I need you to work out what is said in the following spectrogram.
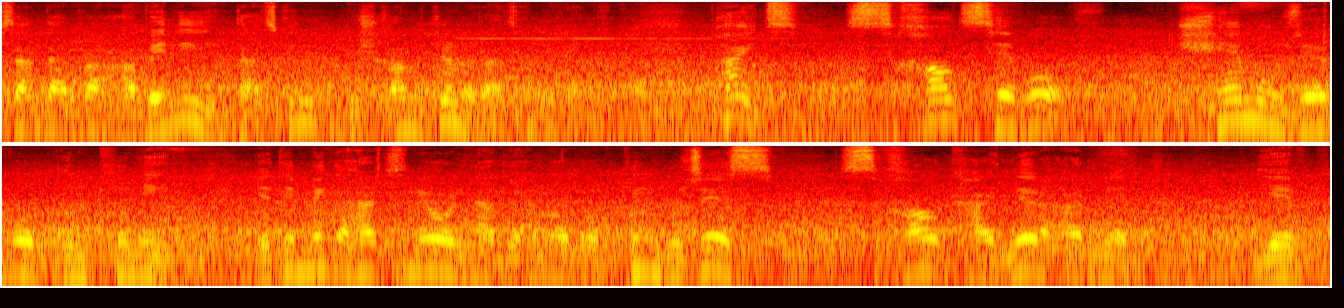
20 տարվա ավելի ընթացքին իշխանությունը հրացել է։ Բայց սխալ ցևով չեմ ուզեր որ ընդունի եթե մեկը հարցնի օրինակ յանով որ քուն գուզես սխալ քայլեր առնել եւ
